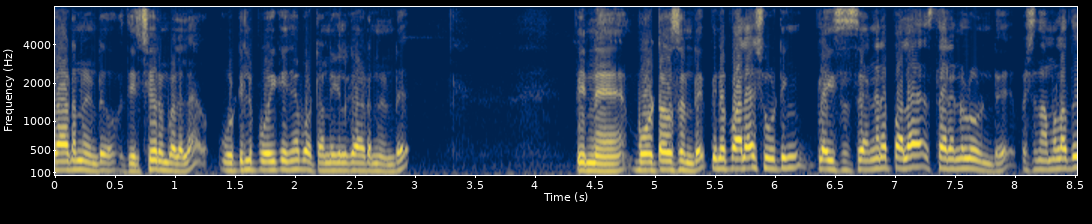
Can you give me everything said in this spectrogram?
ഗാർഡൻ ഉണ്ട്. തിരിച്ചു വരുമ്പോഴല്ല ഊട്ടിയിൽ പോയി കഴിഞ്ഞാൽ ബൊട്ടാണിക്കൽ ഗാർഡൻ ഉണ്ട്. പിന്നെ ബോട്ട് ഹൗസ് ഉണ്ട്. പിന്നെ പല ഷൂട്ടിംഗ് പ്ലേസസ് അങ്ങനെ പല സ്ഥലങ്ങളും ഉണ്ട്. പക്ഷെ നമ്മളത്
